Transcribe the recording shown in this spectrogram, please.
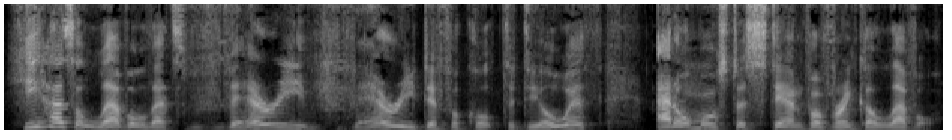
He has a level that's very, very difficult to deal with at almost a Stan Wawrinka level.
